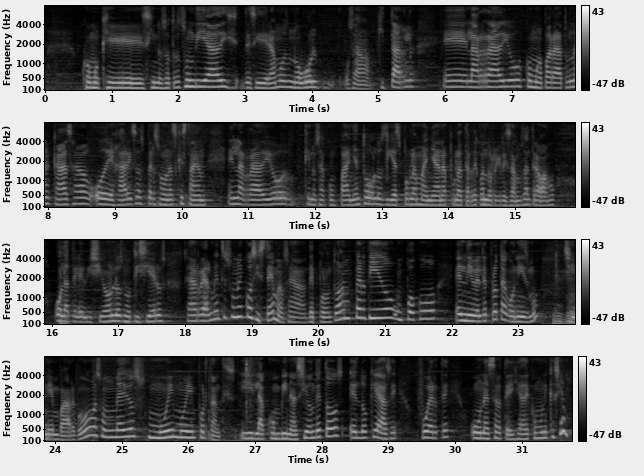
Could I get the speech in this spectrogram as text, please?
como que si nosotros un día decidiéramos no vol o sea, quitar eh, la radio como aparato en la casa o dejar esas personas que están en la radio, que nos acompañan todos los días por la mañana, por la tarde cuando regresamos al trabajo, o la televisión, los noticieros, o sea, realmente es un ecosistema, o sea, de pronto han perdido un poco el nivel de protagonismo, sin embargo, son medios muy, muy importantes y la combinación de todos es lo que hace fuerte una estrategia de comunicación.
